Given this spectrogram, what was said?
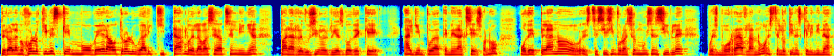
pero a lo mejor lo tienes que mover a otro lugar y quitarlo de la base de datos en línea para reducir el riesgo de que alguien pueda tener acceso, ¿no? O de plano, este, si es información muy sensible, pues borrarla, ¿no? Este, lo tienes que eliminar.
